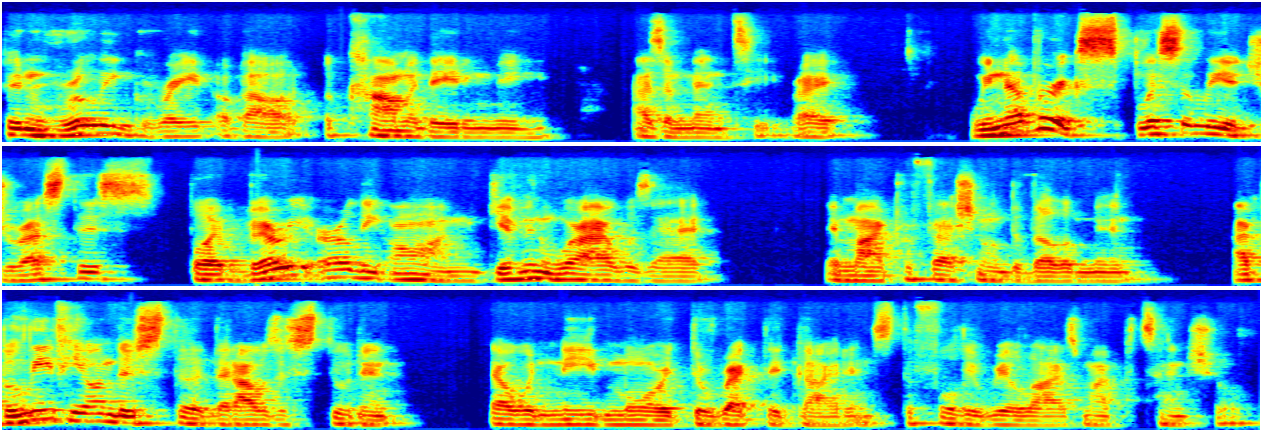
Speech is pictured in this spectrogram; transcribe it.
been really great about accommodating me as a mentee, right? We never explicitly addressed this, but very early on, given where I was at in my professional development, I believe he understood that I was a student that would need more directed guidance to fully realize my potential.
